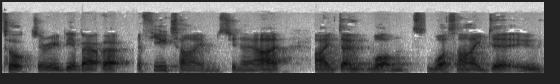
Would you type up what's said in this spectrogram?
talked to Ruby about that a few times. You know, I. I don't want what I do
